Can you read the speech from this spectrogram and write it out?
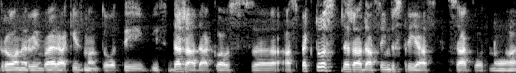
droni ar vien vairāk izmantoti visdažādākos uh, aspektos, dažādās industrijās, sākot no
